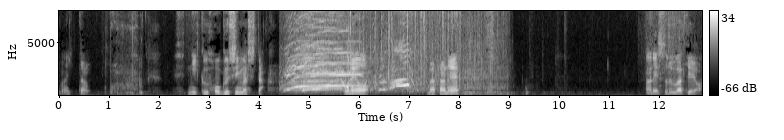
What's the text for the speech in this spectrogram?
まあ一旦、肉ほぐしました。これを、またね、あれするわけよ。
